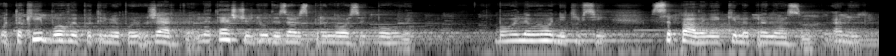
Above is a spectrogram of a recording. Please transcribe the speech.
От такий Богові потрібні жертви. Не те, що люди зараз приносять Богові. Богу не вигодні ті всі сипалення, які ми приносимо. Амінь.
